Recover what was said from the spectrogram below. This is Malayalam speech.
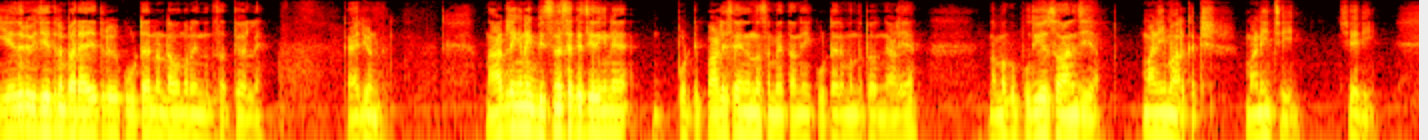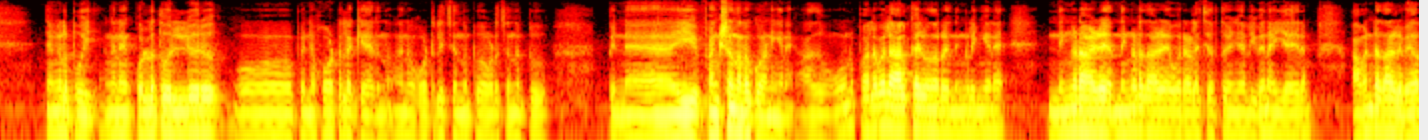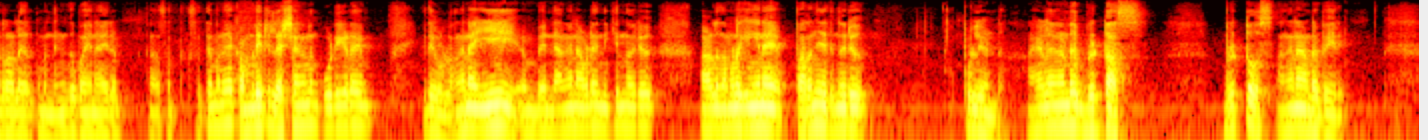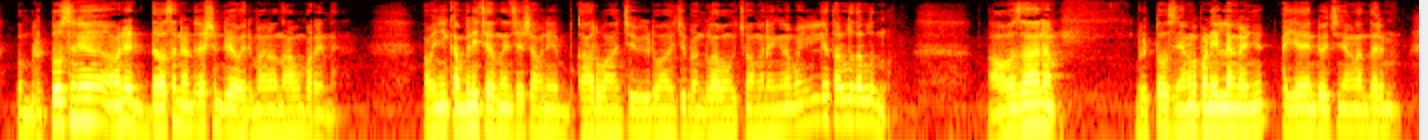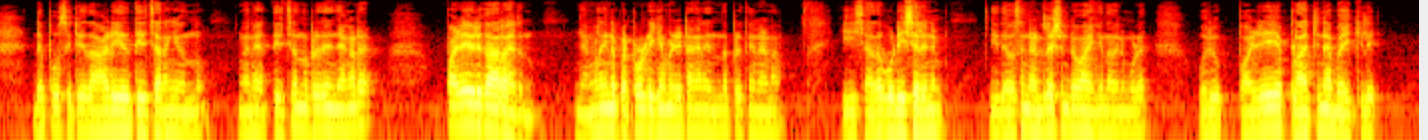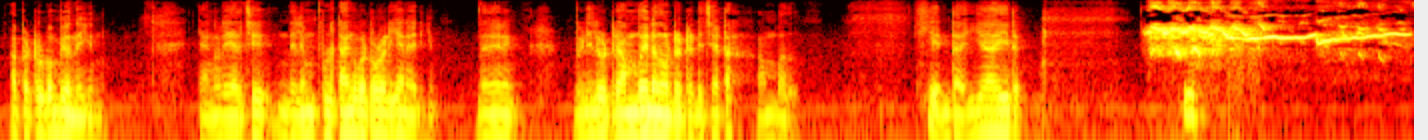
ഏതൊരു വിജയത്തിലും പരാജയത്തിലും ഒരു കൂട്ടുകാരൻ ഉണ്ടാവുമെന്ന് പറയുന്നത് സത്യമല്ലേ? കാര്യമുണ്ട്. നാട്ടിലിങ്ങനെ ബിസിനസ്സൊക്കെ ചെയ്തിങ്ങനെ പൊട്ടി പാളിസായി നിന്ന സമയത്താണ് ഈ കൂട്ടുകാരൻ വന്നിട്ട് പറഞ്ഞ ആളിയ നമുക്ക് പുതിയൊരു സാധനം ചെയ്യാം. Money market. Money chain. ശരി. ഞങ്ങൾ പോയി. അങ്ങനെ കൊല്ലത്ത് വലിയൊരു പിന്നെ ഹോട്ടലൊക്കെ ആയിരുന്നു. അങ്ങനെ ഹോട്ടലിൽ ചെന്നിട്ടു അവിടെ ചെന്നിട്ടു പിന്നെ ഈ ഫംഗ്ഷൻ നടക്കുവാണിങ്ങനെ അത് പല പല ആൾക്കാർ വന്ന് പറയും നിങ്ങളിങ്ങനെ നിങ്ങളുടെ താഴെ നിങ്ങളുടെ താഴെ ഒരാളെ ചേർത്ത് കഴിഞ്ഞാൽ ഇവൻ അയ്യായിരം അവന്റെ താഴെ വേറൊരാളെ ചേർക്കുമ്പോൾ നിങ്ങൾക്ക് പതിനായിരം. സത്യ- പറഞ്ഞാൽ കംപ്ലീറ്റ് ലക്ഷങ്ങളും കോടിയുടെയും ഇതേ ഉള്ളൂ. അങ്ങനെ ഈ പിന്നെ അങ്ങനെ അവിടെ നിൽക്കുന്ന ഒരു ആൾ നമ്മളൊക്കെ ഇങ്ങനെ പറഞ്ഞു തരുന്നൊരു പുള്ളിയുണ്ട്. അയാളെ ബ്രിട്ടാസ് ബ്രിട്ടോസ് അങ്ങനെ കണ്ട പേര്. അപ്പം ബ്രിട്ടോസിന് അവന് ദിവസം രണ്ട് ലക്ഷം രൂപ വരുമാനം എന്നാവും പറയുന്നത്. അവൻ ഈ കമ്പനി ചേർന്നതിന് ശേഷം അവന് കാർ വാങ്ങിച്ചു വീട് വാങ്ങിച്ചു ബംഗ്ലാവ് വാങ്ങിച്ചു അങ്ങനെ ഇങ്ങനെ വലിയ തള്ളു തള്ളുന്നു. അവസാനം ബ്രിട്ടോസ് ഞങ്ങൾ പണിയെല്ലാം കഴിഞ്ഞ് അയ്യായിരം രൂപ വെച്ച് ഞങ്ങൾ എന്തായാലും ഡെപ്പോസിറ്റ് ചെയ്ത് ആഡ് ചെയ്ത് തിരിച്ചിറങ്ങി വന്നു. അങ്ങനെ തിരിച്ചു വന്നപ്പോഴത്തേക്കും ഞങ്ങളുടെ പഴയ ഒരു കാറായിരുന്നു ഞങ്ങളിങ്ങനെ പെട്രോൾ അടിക്കാൻ വേണ്ടിയിട്ട് അങ്ങനെ നിന്നപ്പോഴത്തേനാണ് ഈ ശതകോടീശ്വരനും ഈ ദിവസം രണ്ട് ലക്ഷം രൂപ വാങ്ങിക്കുന്നവനും കൂടെ ഒരു പഴയ പ്ലാറ്റിന ബൈക്കിൽ ആ പെട്രോൾ പമ്പിൽ വന്നിരിക്കുന്നു. ഞങ്ങൾ വിചാരിച്ച് എന്തെങ്കിലും ഫുൾ ടാങ്ക് പെട്രോൾ അടിക്കാനായിരിക്കും. എന്തായാലും വെളിയിലോട്ടൊരു അമ്പതിന്റെ നോട്ടിട്ടിട്ട് ചേട്ടാ അമ്പത്. എന്റെ അയ്യായിരം.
